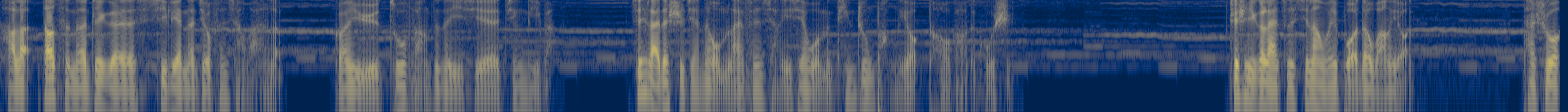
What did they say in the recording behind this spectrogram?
好了，到此呢，这个系列呢就分享完了，关于租房子的一些经历吧。接下来的时间呢，我们来分享一些我们听众朋友投稿的故事。这是一个来自新浪微博的网友，他说：“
